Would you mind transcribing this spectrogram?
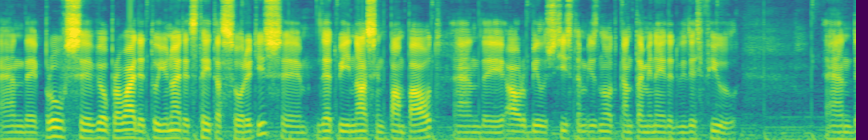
and the proofs uh, were provided to United States authorities uh, that we nothing pump out and uh, our bilge system is not contaminated with this fuel. And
